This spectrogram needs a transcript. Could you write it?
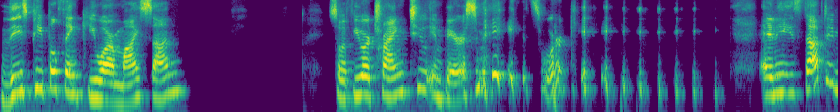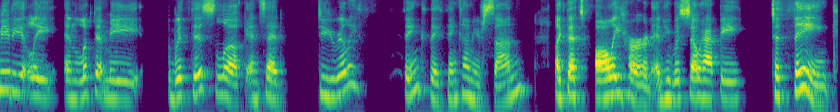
These people think you are my son So if you are trying to embarrass me, it's working. and he stopped immediately and looked at me with this look and said, Do you really think they think I'm your son? Like that's all he heard. And he was so happy to think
